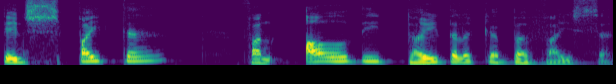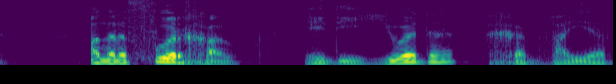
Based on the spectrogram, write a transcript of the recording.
Ten spyte van al die duidelike bewyse aan hulle voorgehou het die Jode geweier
